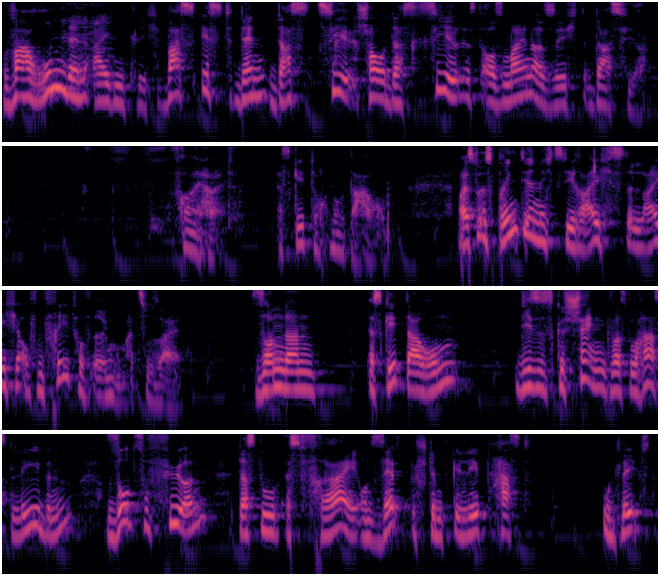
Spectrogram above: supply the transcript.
Warum denn eigentlich? Was ist denn das Ziel? Schau, das Ziel ist aus meiner Sicht das hier. Freiheit. Es geht doch nur darum. Weißt du, es bringt dir nichts, die reichste Leiche auf dem Friedhof irgendwann zu sein, sondern es geht darum, dieses Geschenk, was du hast, Leben, so zu führen, dass du es frei und selbstbestimmt gelebt hast und lebst.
